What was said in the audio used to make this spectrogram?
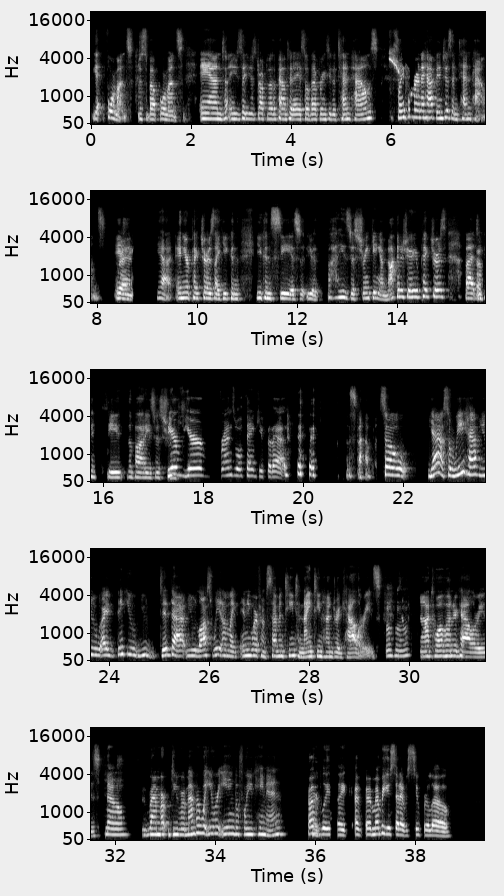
Yeah, four months, just about four months. And you said you just dropped another pound today. So that brings you to 10 pounds, 24 and a half inches and 10 pounds. And right. Yeah, in your pictures, like you can you can see it's your body's just shrinking. I'm not going to share your pictures, but you can see the body's just shrinking. Your your friends will thank you for that. Stop. So yeah, so we have you. I think you you did that. You lost weight on like anywhere from seventeen to nineteen hundred calories, mm-hmm. not twelve hundred calories. No. Remember? Do you remember what you were eating before you came in? Probably or- like I, I remember you said I was super low,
